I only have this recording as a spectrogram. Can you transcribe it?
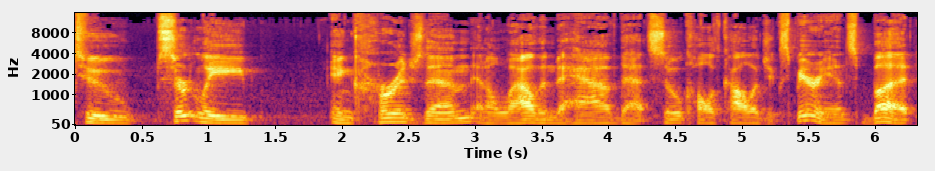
to certainly encourage them and allow them to have that so-called college experience, but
